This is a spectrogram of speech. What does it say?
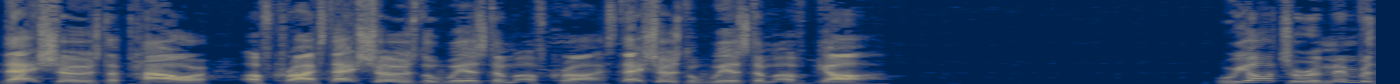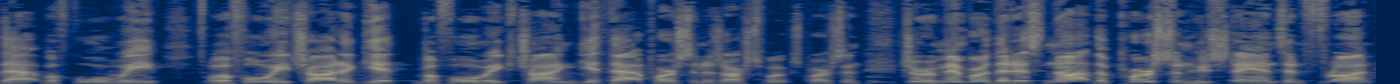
That shows the power of Christ. That shows the wisdom of Christ. That shows the wisdom of God. We ought to remember that before we before we try to get before we try and get that person as our spokesperson. To remember that it's not the person who stands in front,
